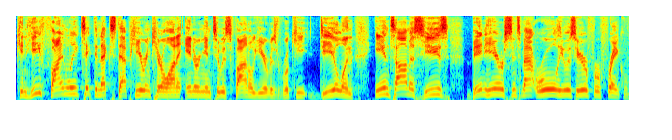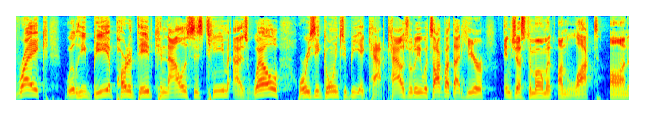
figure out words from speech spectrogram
Can he finally take the next step here in Carolina, entering into his final year of his rookie deal? And Ian Thomas, he's been here since Matt Rhule. He was here for Frank Reich. Will he be a part of Dave Canales' team as well? Or is he going to be a cap casualty? We'll talk about that here in just a moment on Locked on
